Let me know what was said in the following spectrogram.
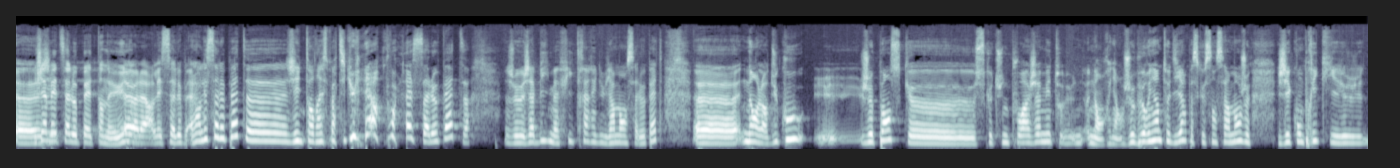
Euh, Jamais de salopette, t'en as une. euh, alors, les salopettes, alors les salopettes, euh, j'ai une tendresse particulière pour la salopette. Je- J'habille ma fille très régulièrement en salopette. Euh, non, alors du coup, je pense que ce que tu ne pourras jamais... te- Non, rien. Je veux rien te dire parce que sincèrement, je- j'ai compris qu'il...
